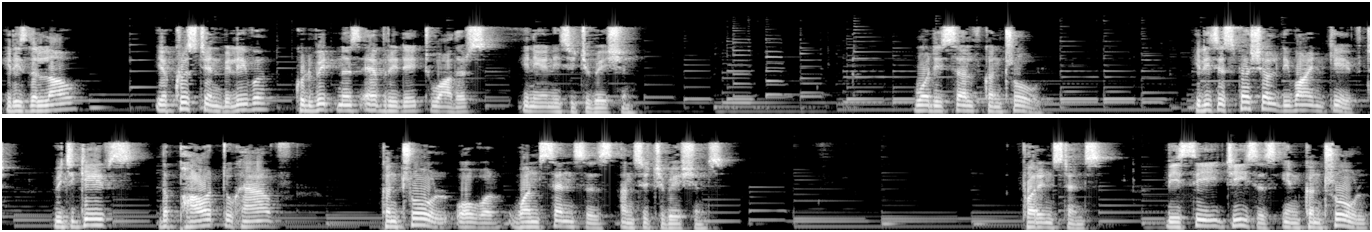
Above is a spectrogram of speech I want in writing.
It is the love a Christian believer could witness every day to others in any situation. What is self control? It is a special divine gift which gives the power to have control over one's senses and situations. For instance, we see Jesus in control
